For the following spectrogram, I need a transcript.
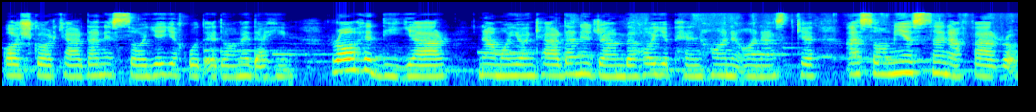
آشکار کردن سایه خود ادامه دهیم. راه دیگر نمایان کردن جنبه های پنهان آن است که اسامی سه نفر را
